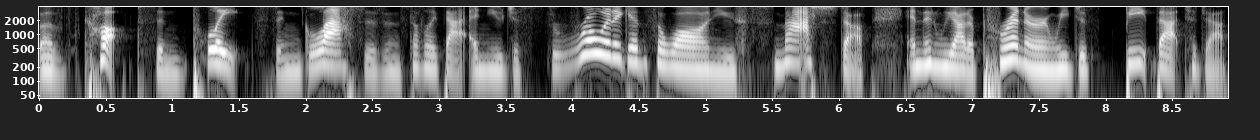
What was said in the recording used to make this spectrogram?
of cups and plates and glasses and stuff like that. And you just throw it against the wall and you smash stuff. And then we got a printer and we just beat that to death.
